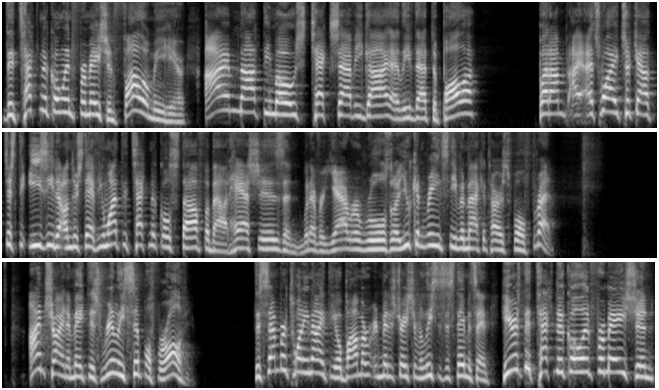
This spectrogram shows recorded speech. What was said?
the technical information, follow me here. I'm not the most tech savvy guy. I leave that to Paula. But I'm I, that's why I took out just the easy to understand. If you want the technical stuff about hashes and whatever Yara rules, you can read Stephen McIntyre's full thread. I'm trying to make this really simple for all of you. December 29th, the Obama administration releases a statement saying, here's the technical information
